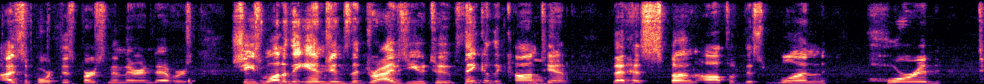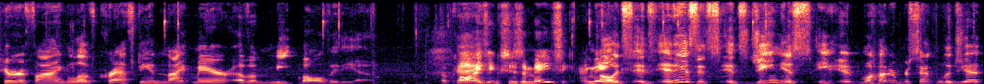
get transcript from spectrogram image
I support this person in their endeavors. She's one of the engines that drives YouTube. Think of the content that has spun off of this one horrid, terrifying Lovecraftian nightmare of a meatball video. Okay. Oh, I think she's amazing. I mean, Oh, it's, it's it is it's it's genius. One hundred percent legit.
